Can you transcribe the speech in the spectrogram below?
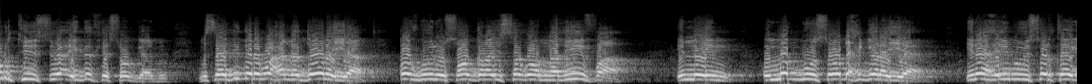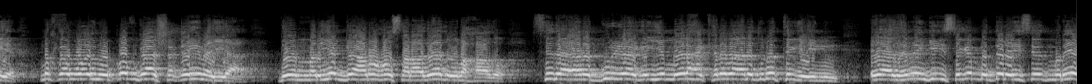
urtiisu ay dadka soo gaadho. Masaajidana waxaa la doonayaa qofku inuu soo galo isagoo nadiifa ilayn ummad buu soo dhexgelayaa ilaahay buu ishortaagaya marka waa inuu qofkaa shaqaynaya dee maryo gaarahoo salaadeed uu lahaado sida aanad gurigaaga iyo meelaha kaleba aanad ula tegaynin ee aada habeenkii isaga bedelayseed maryo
